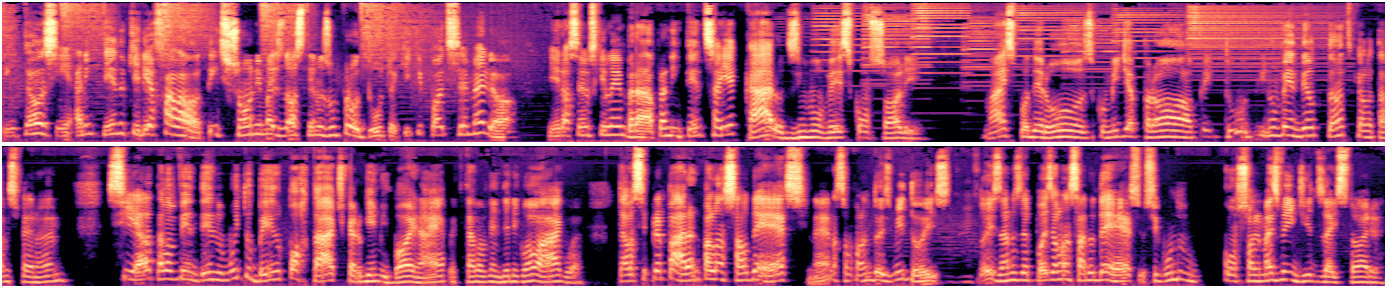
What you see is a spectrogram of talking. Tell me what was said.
Então, assim, a Nintendo queria falar: ó, tem Sony, mas nós temos um produto aqui que pode ser melhor. E nós temos que lembrar: para a Nintendo sair é caro desenvolver esse console mais poderoso, com mídia própria e tudo, e não vendeu tanto que ela estava esperando. Se ela estava vendendo muito bem o portátil, que era o Game Boy na época, que estava vendendo igual água. estava se preparando para lançar o DS, né? Nós estamos falando de 2002. Dois anos depois é lançado o DS, o segundo console mais vendido da história.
